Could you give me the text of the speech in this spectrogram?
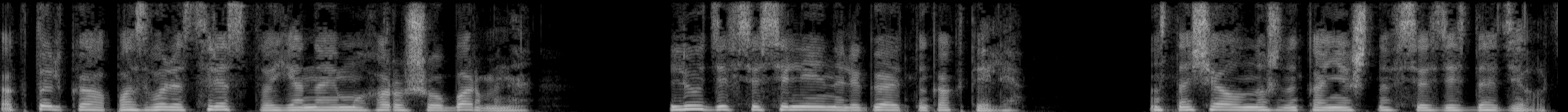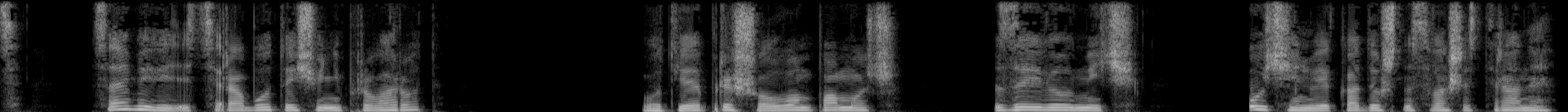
Как только позволят средства, я найму хорошего бармена. Люди все сильнее налегают на коктейли. Но сначала нужно, конечно, все здесь доделать. Сами видите, работа еще не проворот. «Вот я и пришел вам помочь», — заявил Мич. «Очень великодушно с вашей стороны.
